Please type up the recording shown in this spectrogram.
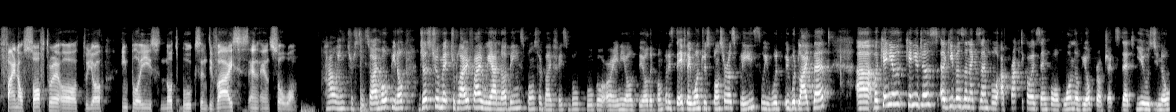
final software or to your employees' notebooks and devices and, and so on. How interesting. So I hope, you know, just to make, to clarify, we are not being sponsored by Facebook, Google, or any of the other companies. If they want to sponsor us, please, we would we would like that. Uh, but can you can you just uh, give us an example, a practical example of one of your projects that use, you know,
